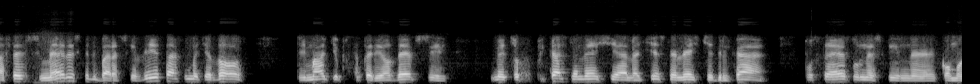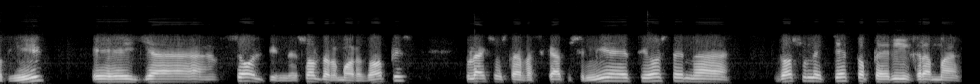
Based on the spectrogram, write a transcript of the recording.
Αυτές τις ημέρες και την Παρασκευή. Θα έχουμε και εδώ κλιμάκιο που θα περιοδεύσει με τοπικά στελέχη αλλά και στελέχη κεντρικά που θα έρθουν στην ε, Κομωτινή ε, για, σε, όλη την, σε όλο τον τουλάχιστον στα βασικά του σημεία, έτσι ώστε να δώσουν και το περίγραμμα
